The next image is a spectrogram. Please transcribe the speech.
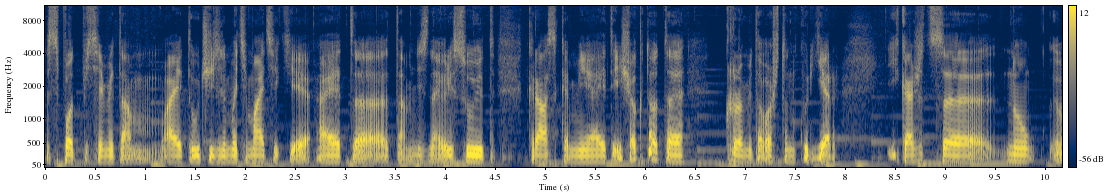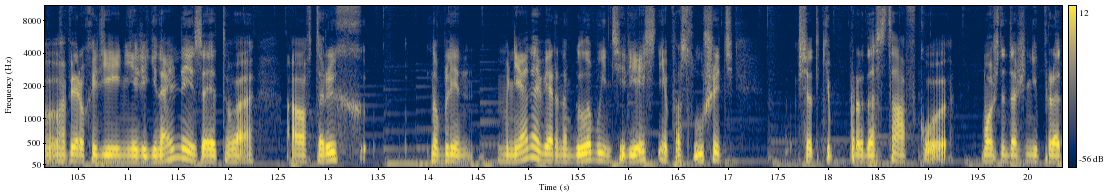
с подписями там, а это учитель математики, а это там, не знаю, рисует красками, а это еще кто-то, кроме того, что он курьер. И кажется, ну, во-первых, идея не оригинальная из-за этого, а во-вторых, ну, блин, мне, наверное, было бы интереснее послушать все-таки про доставку. Можно даже не про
